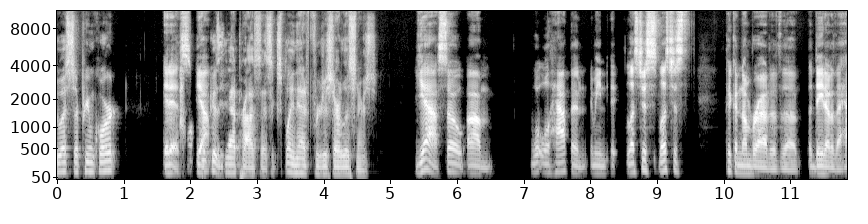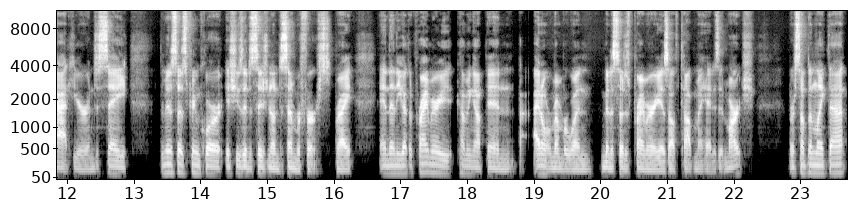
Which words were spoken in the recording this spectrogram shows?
US Supreme Court? It is, yeah. Because that process? Explain that for just our listeners. Yeah. So, um, what will happen? I mean, it, let's just let's just pick a number out of the a date out of the hat here, and just say the Minnesota Supreme Court issues a decision on December first, right? And then you got the primary coming up in I don't remember when Minnesota's primary is off the top of my head. Is it March or something like that?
